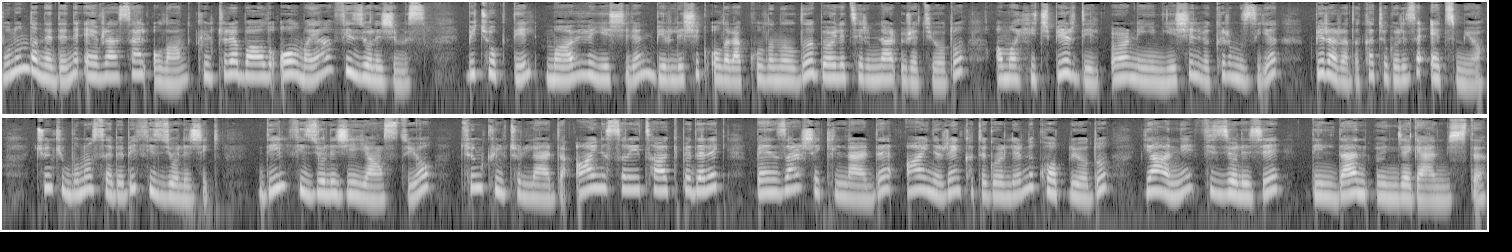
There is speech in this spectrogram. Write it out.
Bunun da nedeni evrensel olan, kültüre bağlı olmayan fizyolojimiz. Birçok dil mavi ve yeşilin birleşik olarak kullanıldığı böyle terimler üretiyordu ama hiçbir dil örneğin yeşil ve kırmızıyı bir arada kategorize etmiyor. Çünkü bunun sebebi fizyolojik. Dil fizyolojiyi yansıtıyor. Tüm kültürlerde aynı sırayı takip ederek benzer şekillerde aynı renk kategorilerini kodluyordu. Yani fizyoloji dilden önce gelmişti.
